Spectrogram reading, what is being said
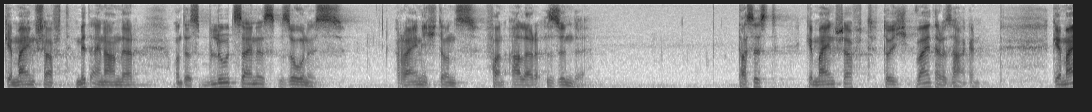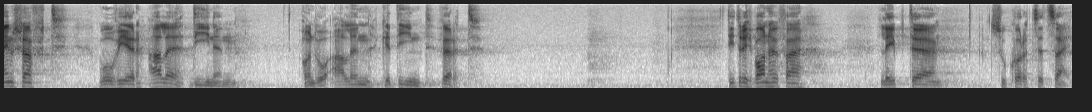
Gemeinschaft miteinander und das Blut seines Sohnes reinigt uns von aller Sünde. Das ist Gemeinschaft durch Weitersagen. Gemeinschaft, wo wir alle dienen und wo allen gedient wird. Dietrich Bonhoeffer lebte zu kurze Zeit.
